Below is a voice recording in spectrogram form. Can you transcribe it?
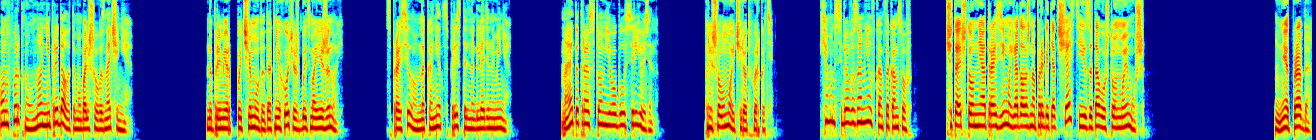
Он фыркнул, но не придал этому большого значения. «Например, почему ты так не хочешь быть моей женой?» — спросил он, наконец, пристально глядя на меня. На этот раз тон его был серьезен. Пришел мой черед фыркать. Кем он себя возомнил, в конце концов? Считает, что он неотразим, и я должна прыгать от счастья из-за того, что он мой муж. Нет, правда.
